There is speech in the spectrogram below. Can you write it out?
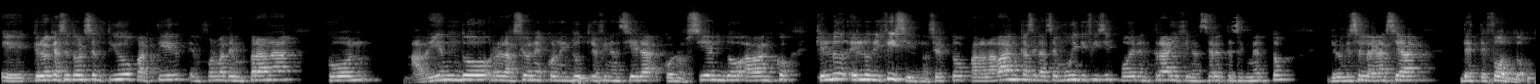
eh, creo que hace todo el sentido partir en forma temprana con abriendo relaciones con la industria financiera, conociendo a bancos, que es lo, es lo, difícil, ¿no es cierto? Para la banca se le hace muy difícil poder entrar y financiar este segmento. Creo que esa es la gracia de este fondo.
